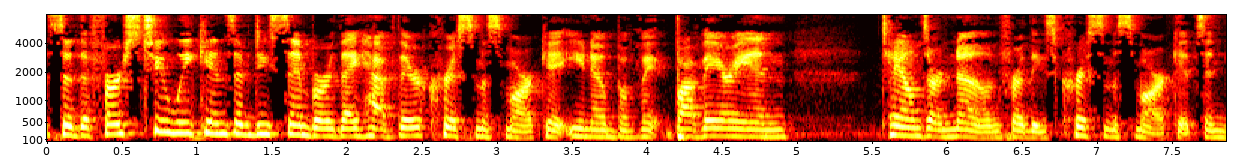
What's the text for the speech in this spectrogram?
so the first two weekends of December, they have their Christmas market. You know, Bav- Bavarian towns are known for these Christmas markets in Yeah,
